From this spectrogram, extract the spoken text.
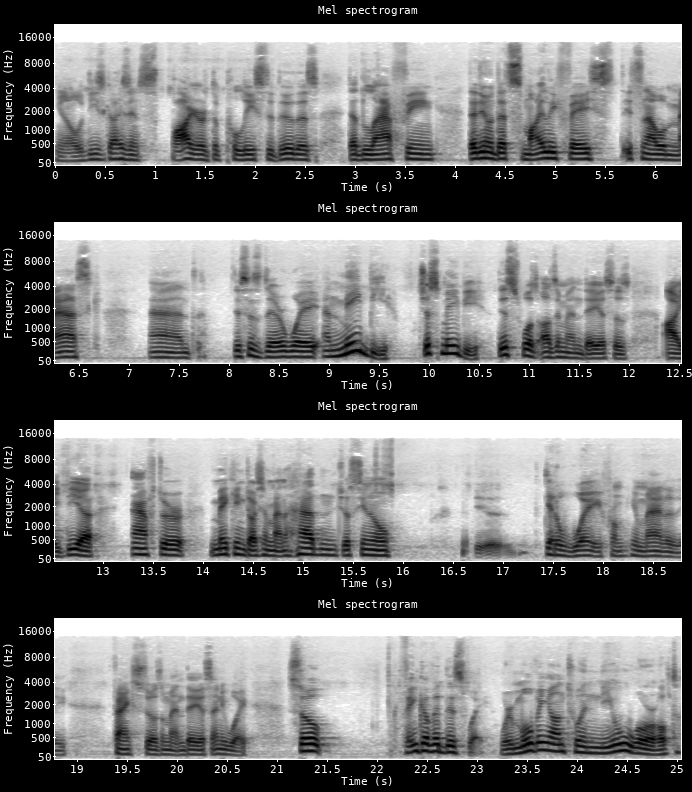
You know, these guys inspired the police to do this. That laughing, that you know, that smiley face, it's now a mask, and this is their way. And maybe, just maybe, this was Ozymandias' idea after making Dr. Manhattan just, you know, get away from humanity, thanks to Ozymandias anyway. So think of it this way we're moving on to a new world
